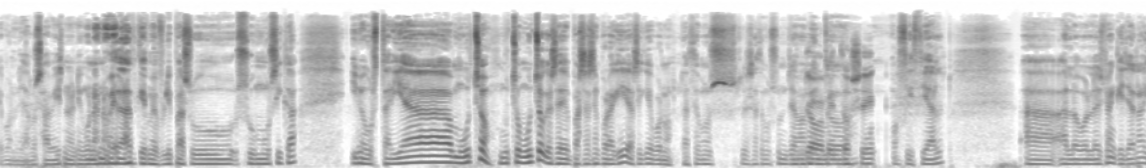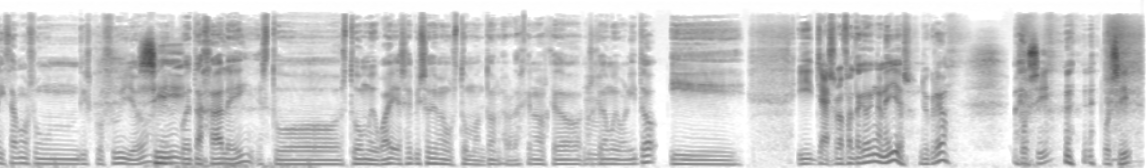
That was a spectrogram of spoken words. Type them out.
Eh, bueno, ya lo sabéis, no es ninguna novedad que me flipa su, su música. Y me gustaría mucho, mucho, mucho que se pasasen por aquí. Así que bueno, le hacemos, les hacemos un llamamiento, sí. oficial a, a Lobo Lesbian, que ya analizamos un disco suyo, Sí. el Poeta Halley. Estuvo, estuvo muy guay. Ese episodio me gustó un montón. La verdad es que nos quedó, nos Mm. quedó muy bonito. Y, y ya solo falta que vengan ellos, yo creo. Pues sí, pues sí.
